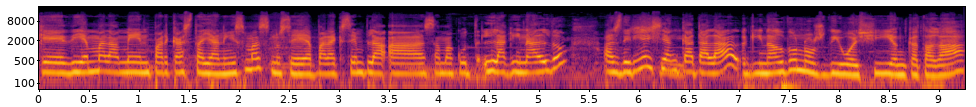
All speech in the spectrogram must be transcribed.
que diem malament per castellanismes, no sé, per exemple, uh, se m'acut l'aguinaldo, es diria així en català? Aguinaldo no es diu així en català,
